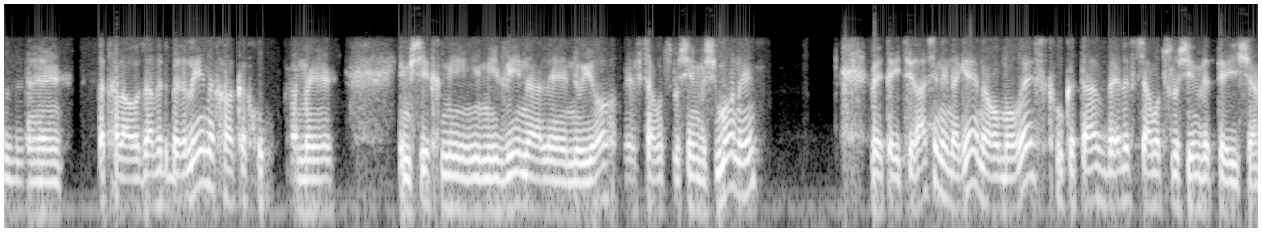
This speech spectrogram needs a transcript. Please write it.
ובהתחלה הוא עזב את ברלין, אחר כך הוא גם אה, המשיך מווינה לניו יורק ב-1938, ואת היצירה שננגן, ההומורסק, הוא כתב ב-1939.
